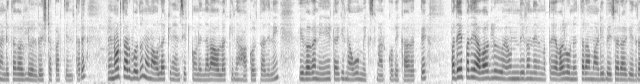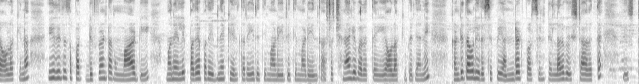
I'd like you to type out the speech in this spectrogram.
ಖಂಡಿತವಾಗ್ಲೂ ಎಲ್ಲರೂ ಇಷ್ಟಪಟ್ಟು ತಿಂತಾರೆ ನೀವು ನೋಡ್ತಾ ಇರ್ಬೋದು, ನಾನು ಅವಲಕ್ಕಿ ನೆನೆಸಿಟ್ಕೊಂಡಿದ್ನಲ್ಲ, ಅವಲಕ್ಕಿನ ಹಾಕೊಳ್ತಾ ಇದ್ದೀನಿ ಇವಾಗ ನೀಟಾಗಿ ನಾವು ಮಿಕ್ಸ್ ಮಾಡ್ಕೋಬೇಕಾಗತ್ತೆ. ಪದೇ ಪದೇ ಯಾವಾಗಲೂ ಒಂದು ಇನ್ನೊಂದು ಏನು ಗೊತ್ತಾ ಯಾವಾಗಲೂ ಒಂದೇ ಥರ ಮಾಡಿ ಬೇಜಾರಾಗಿದ್ರೆ ಅವಲಕ್ಕಿನ ಈ ರೀತಿ ಸ್ವಲ್ಪ ಡಿಫ್ರೆಂಟಾಗಿ ಮಾಡಿ ಮನೆಯಲ್ಲಿ ಪದೇ ಪದೇ ಇದನ್ನೇ ಕೇಳ್ತಾರೆ, ಈ ರೀತಿ ಮಾಡಿ, ಈ ರೀತಿ ಮಾಡಿ ಅಂತ. ಅಷ್ಟು ಚೆನ್ನಾಗಿ ಬರುತ್ತೆ ಈ ಅವಲಕ್ಕಿ ಬಿರಿಯಾನಿ. ಖಂಡಿತವಾಗ್ಲೂ ಈ ರೆಸಿಪಿ ಹಂಡ್ರೆಡ್ ಪರ್ಸೆಂಟ್ ಎಲ್ಲರಿಗೂ ಇಷ್ಟ ಆಗುತ್ತೆ. ಇಷ್ಟ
